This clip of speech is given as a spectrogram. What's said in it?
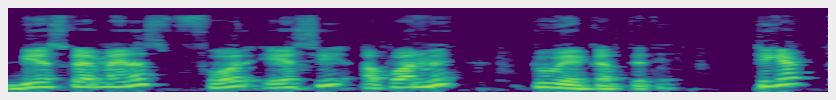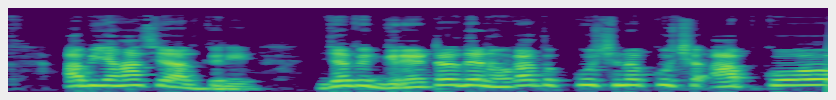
B square minus four A C upon में टू ए करते थे। ठीक है? अब यहाँ से याद करिए, जब ग्रेटर देन होगा तो कुछ ना कुछ आपको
